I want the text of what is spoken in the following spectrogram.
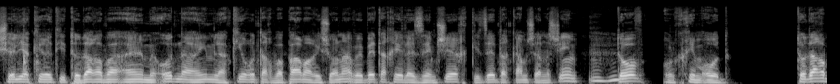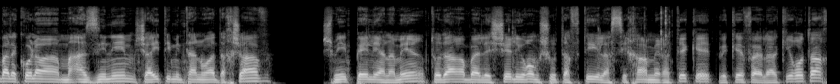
שלי יקירתי, תודה רבה, היה מאוד נעים להכיר אותך בפעם הראשונה, ובטח יהיה לזה המשך, כי זה דרכם של אנשים. מהמם. טוב, הולכים עוד. תודה רבה לכל המאזינים שהייתם איתנו עד עכשיו. שמי פלי הנמר, תודה רבה לשלי רום שותפתי לשיחה המרתקת, וכיף היה להכיר אותך.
